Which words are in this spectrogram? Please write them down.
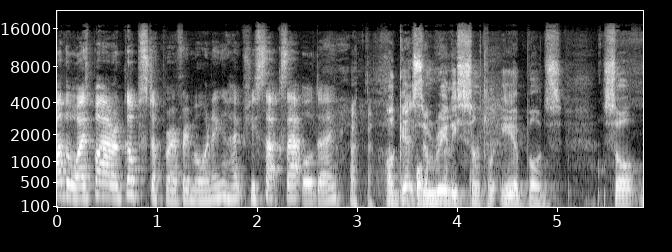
otherwise, buy her a gobstopper every morning I hope she sucks that all day. Or get some really subtle earbuds. So,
